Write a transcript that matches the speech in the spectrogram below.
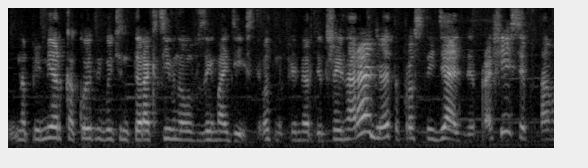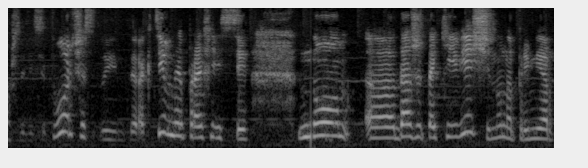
например, какой-нибудь интерактивного взаимодействия. Вот, например, диджей на радио – это просто идеальная профессия, потому что здесь и творчество, и интерактивные профессии. Но э, даже такие вещи, ну, например,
